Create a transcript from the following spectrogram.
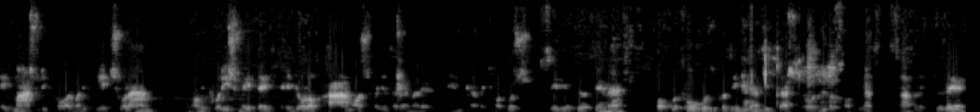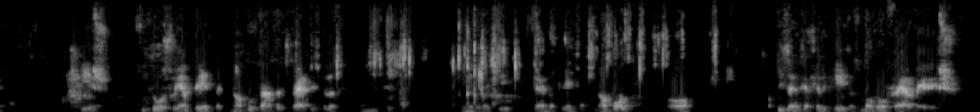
egy második, harmadik hét során, amikor ismét egy, egy alap 3-as, vagy az emelő inkább egy 6-os szélén történne, akkor fokozzuk az intenzitást a 89% közé, és az utolsó ilyen pénteki nap után, tehát feltételezünk mondjuk egy minimum két pénteki napot, a, a 12. hét az maga a felmérés.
